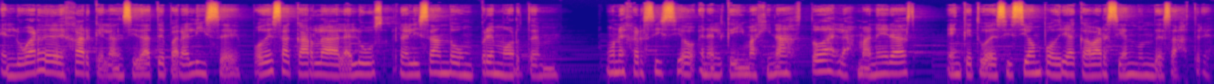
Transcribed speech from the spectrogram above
En lugar de dejar que la ansiedad te paralice, podés sacarla a la luz realizando un pre-mortem, un ejercicio en el que imaginás todas las maneras en que tu decisión podría acabar siendo un desastre.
